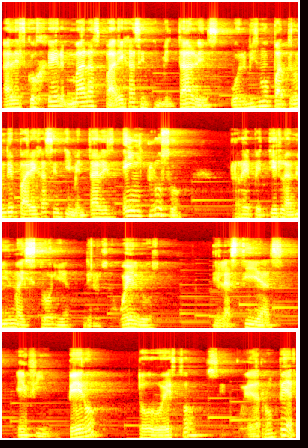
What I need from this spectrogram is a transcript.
al escoger malas parejas sentimentales o el mismo patrón de parejas sentimentales e incluso repetir la misma historia de los abuelos, de las tías, en fin, pero todo esto se puede romper.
